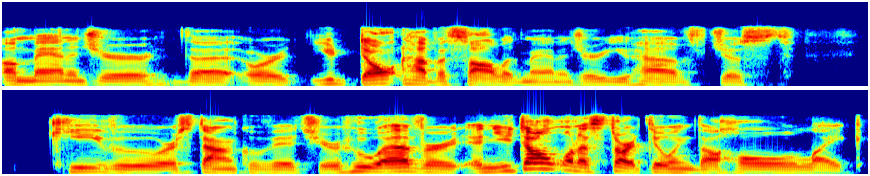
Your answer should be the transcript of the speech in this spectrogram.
a manager that, or you don't have a solid manager, you have just Chivu or Stankovic or whoever, and you don't want to start doing the whole like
